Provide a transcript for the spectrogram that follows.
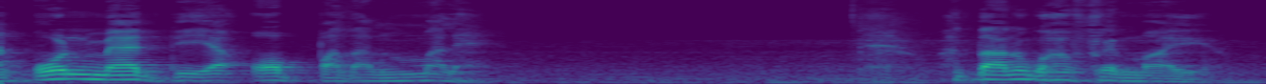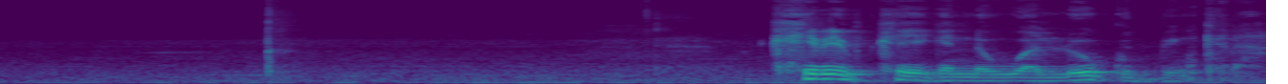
Aqoon maadiya oo badan ma leh. Hadda anigu hafri maayo. Kiriibkaygana waa loo gudbin karaa.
